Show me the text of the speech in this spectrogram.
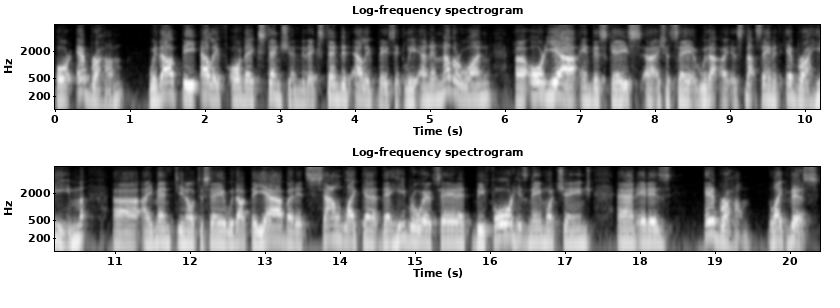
or Abraham without the alif or the extension, the extended alif basically, and another one, uh, or yeah, in this case, uh, I should say, without. It's not saying it Ibrahim. Uh, I meant, you know, to say without the yeah, but it sound like uh, the Hebrew way of saying it before his name was changed, and it is Abraham, like this.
